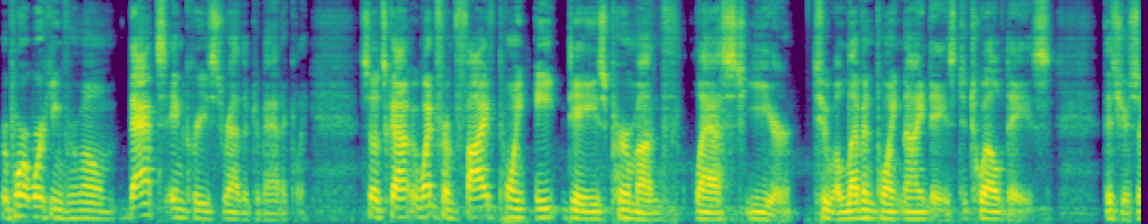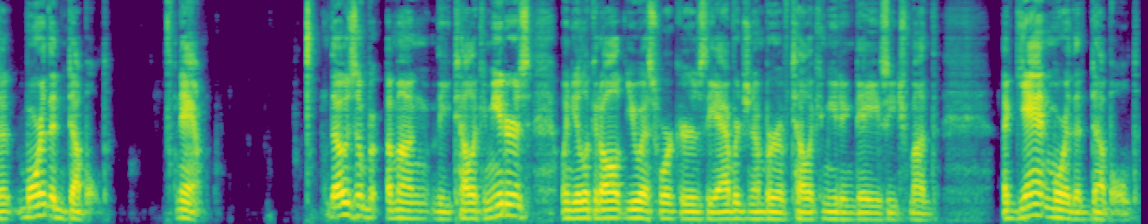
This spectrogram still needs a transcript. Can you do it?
report working from home that's increased rather dramatically. So it's got it went from 5.8 days per month last year to 11.9 days to 12 days this year. So more than doubled. Now, those among the telecommuters, when you look at all U.S. workers, the average number of telecommuting days each month, again, more than doubled,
